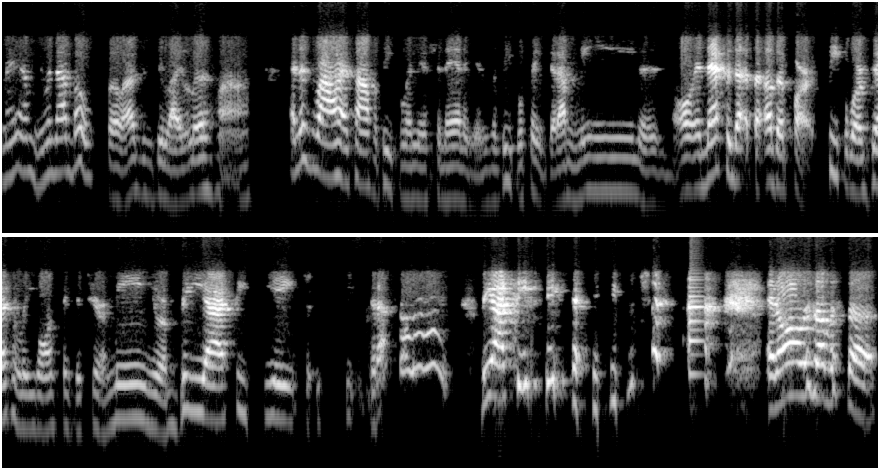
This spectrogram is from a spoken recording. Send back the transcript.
ma'am. You and I both. So I just be like, look, huh? And this is why I don't have time for people in their shenanigans. And people think that I'm mean and all. And that's the, the other part. People are definitely going to think that you're mean. You're a B I T C H. Did I spell that right? B I T C H. And all this other stuff.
